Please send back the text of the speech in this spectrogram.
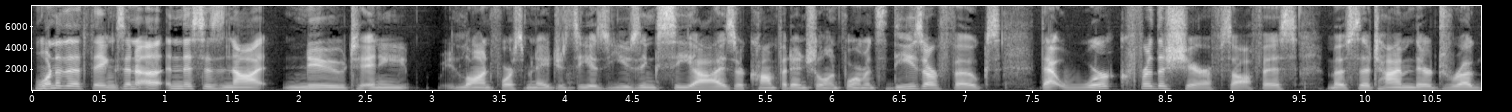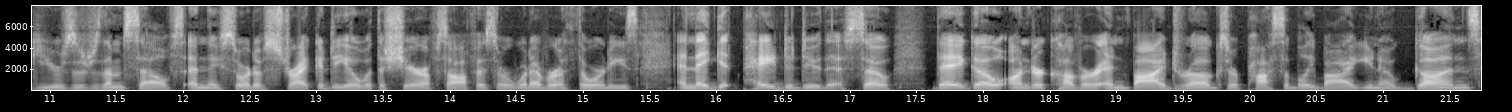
one of the things, and uh, and this is not new to any law enforcement agency is using CIs or confidential informants. These are folks that work for the sheriff's office. Most of the time, they're drug users themselves, and they sort of strike a deal with the sheriff's office or whatever authorities, and they get paid to do this. So they go undercover and buy drugs or possibly buy, you know, guns,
